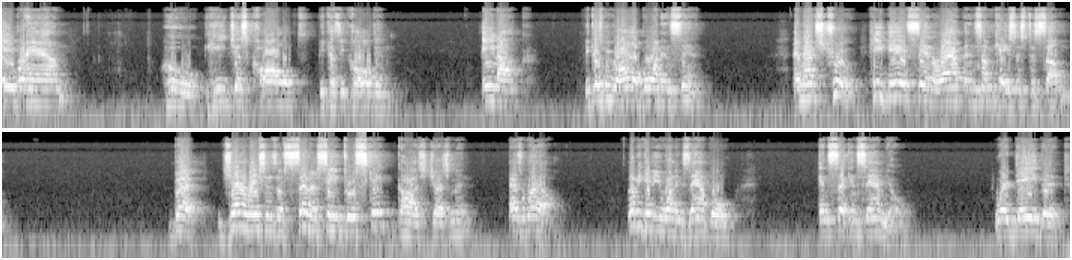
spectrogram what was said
Abraham, who he just called because he called him, Enoch, because we were all born in sin. And that's true. He did send wrath in some cases to some, but generations of sinners seem to escape God's judgment as well. Let me give you one example in 2 Samuel where David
